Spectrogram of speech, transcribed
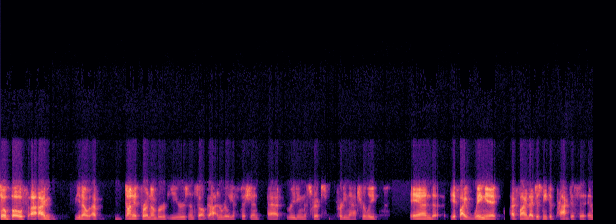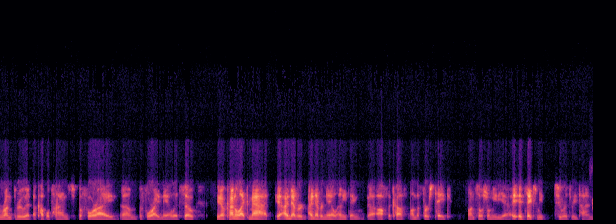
So both. I'm, you know, I've done it for a number of years. And so I've gotten really efficient at reading the scripts pretty naturally and if I wing it, I find I just need to practice it and run through it a couple times before I um, before I nail it. So, you know, kind of like Matt, I never I never nail anything uh, off the cuff on the first take on social media. It, it takes me two or three times.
